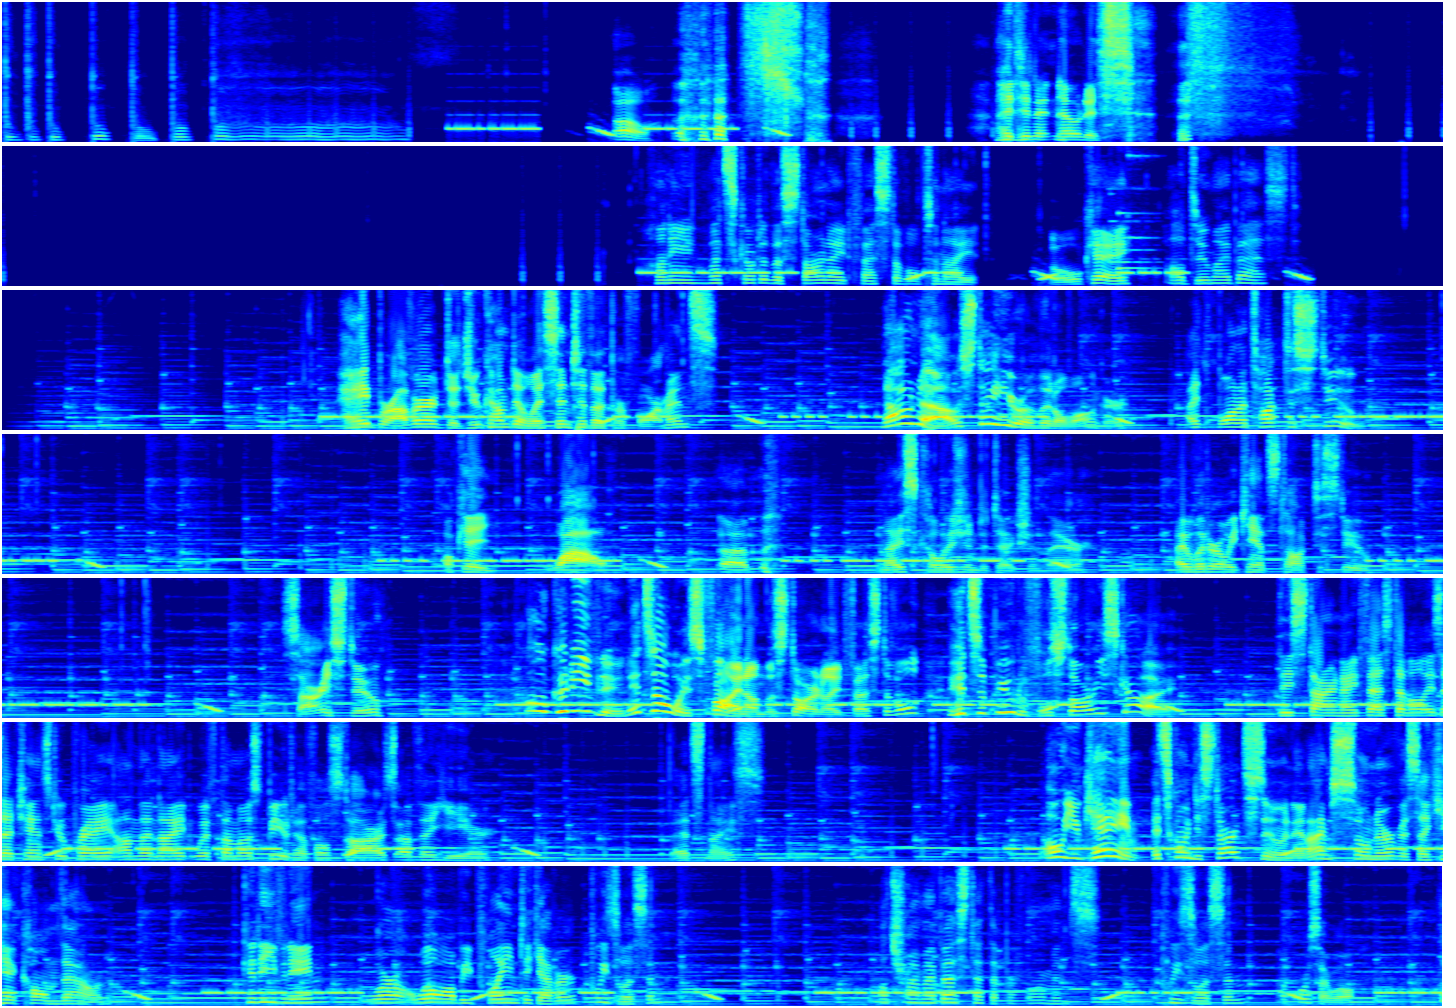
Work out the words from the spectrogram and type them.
Boop, boop, boop, Oh. I didn't notice. Honey, let's go to the Star Night Festival tonight. Okay, I'll do my best. Hey, brother, did you come to listen to the performance? No, no, stay here a little longer. I want to talk to Stu. Okay, wow. Um, nice collision detection there. I literally can't talk to Stu. Sorry, Stu. Oh, good evening. It's always fine on the Star Night Festival. It's a beautiful starry sky. The Star Night Festival is a chance to pray on the night with the most beautiful stars of the year. That's nice. Oh, you came! It's going to start soon, and I'm so nervous I can't calm down. Good evening. We're, we'll all be playing together. Please listen. I'll try my best at the performance. Please listen. Of course I will.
